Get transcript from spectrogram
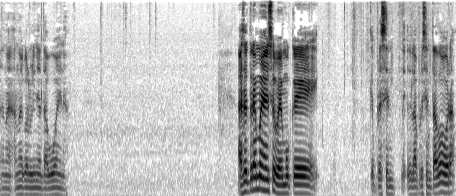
Ana, Ana Carolina está buena. Hace tres meses vemos que, present, la presentadora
